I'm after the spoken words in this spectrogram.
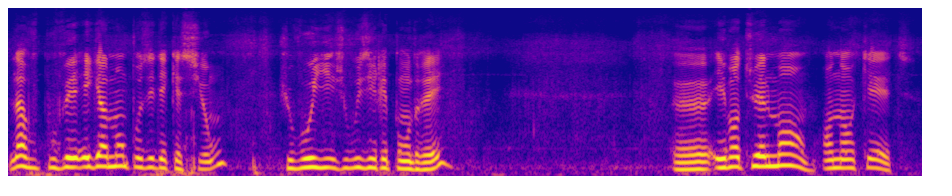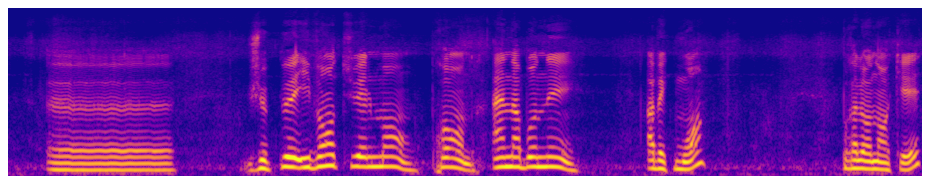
Là, vous pouvez également poser des questions. Je vous y, je vous y répondrai. Euh, éventuellement, en enquête, euh, je peux éventuellement prendre un abonné avec moi pour aller en enquête,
